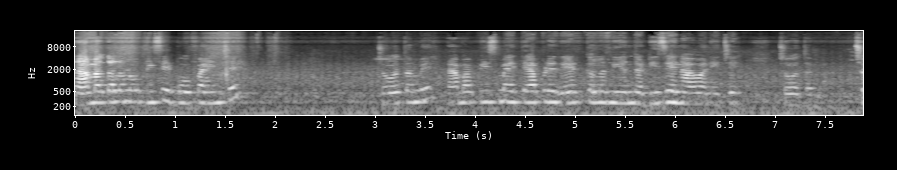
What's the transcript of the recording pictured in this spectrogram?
રામા કલરનો પીસ એ બહુ ફાઇન છે. જો તમે, રામા પીસમાં તે આપણે રેડ કલરની અંદર ડિઝાઇન આવવાની છે. જો તમે. છ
